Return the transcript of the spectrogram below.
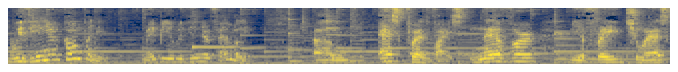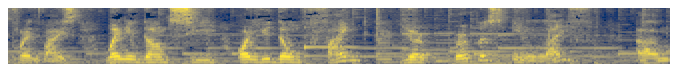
within your company maybe within your family. Um, ask for advice. Never be afraid to ask for advice when you don't see or you don't find your purpose in life um,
